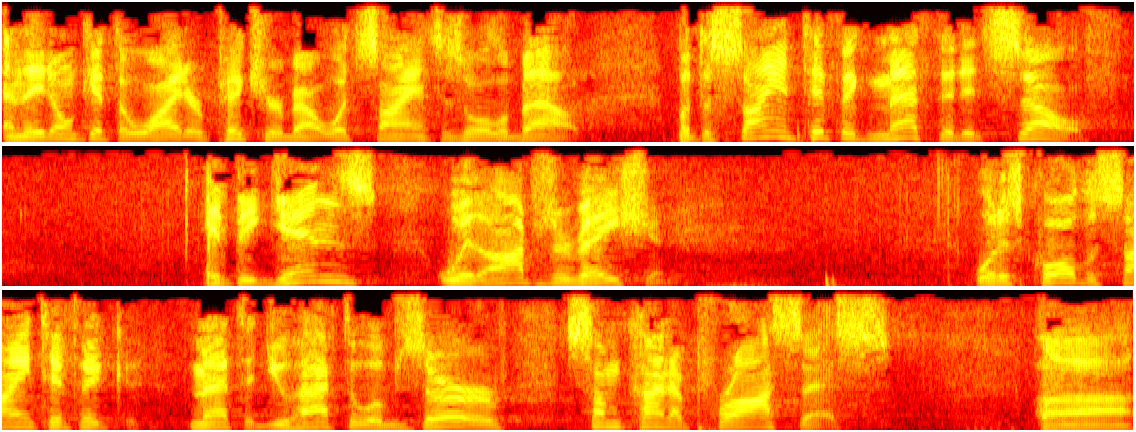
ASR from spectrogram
and they don't get the wider picture about what science is all about. But the scientific method itself, it begins with observation. What is called the scientific method. You have to observe some kind of process, uh,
